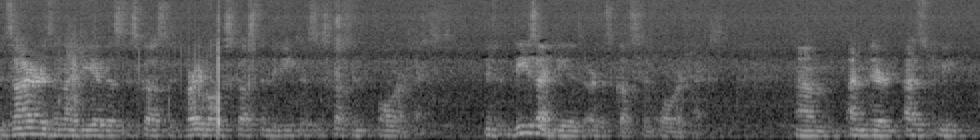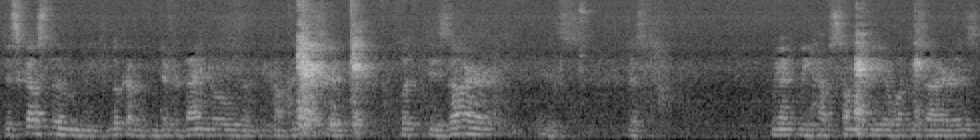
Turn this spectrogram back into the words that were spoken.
is an idea that's discussed, it's very well discussed in the Gita, it's discussed in all our texts. These- ideas are discussed in all our texts. Um, and as we discuss them, we look at them from different angles and become interesting. But desire is just, we, we have some idea what desire is.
